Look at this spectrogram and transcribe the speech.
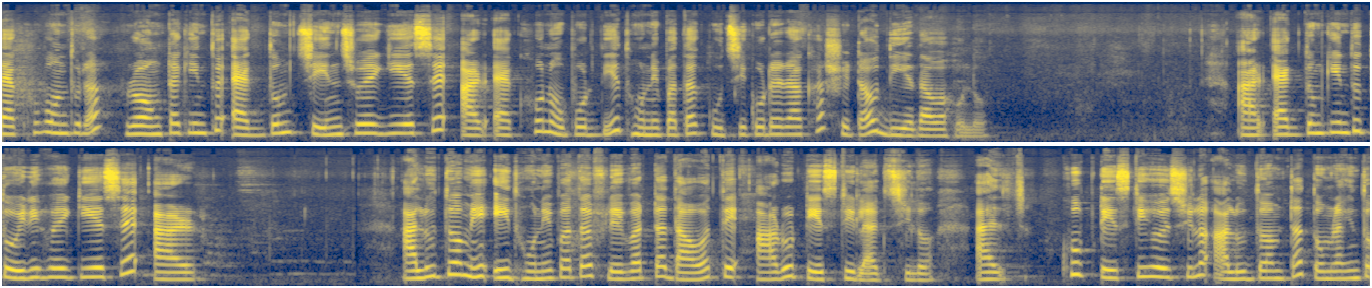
দেখো বন্ধুরা রঙটা কিন্তু একদম চেঞ্জ হয়ে গিয়েছে আর এখন ওপর দিয়ে ধনেপাতা কুচি করে রাখা সেটাও দিয়ে দেওয়া হলো। আর একদম কিন্তু তৈরি হয়ে গিয়েছে আর আলুর দমে এই ধনে পাতার ফ্লেভারটা দেওয়াতে আরও টেস্টি লাগছিল। আর খুব টেস্টি হয়েছিল আলুর দমটা, তোমরা কিন্তু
